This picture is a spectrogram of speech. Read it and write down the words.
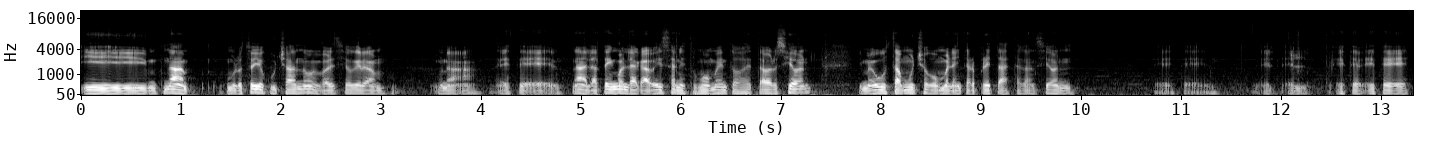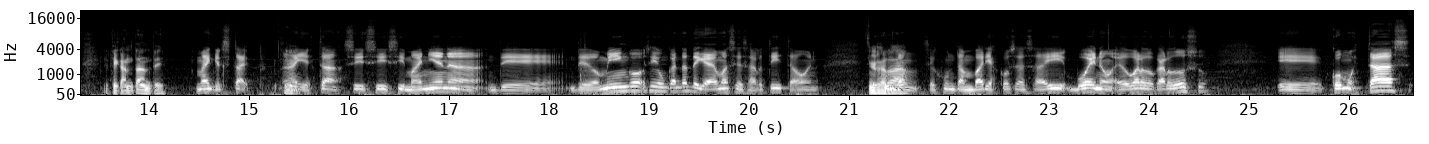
Y nada, como lo estoy escuchando, me pareció que era una, este, nada, la tengo en la cabeza en estos momentos esta versión y me gusta mucho cómo la interpreta esta canción este, el- el- este, este, este cantante. Michael Stipe, Sí. ahí está, sí, sí, sí, mañana de, de domingo, sí, un cantante que además es artista, bueno, se, Es juntan, se juntan varias cosas ahí. Bueno, Eduardo Cardoso, eh, ¿cómo estás?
